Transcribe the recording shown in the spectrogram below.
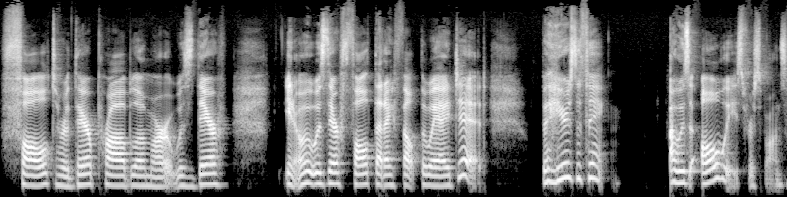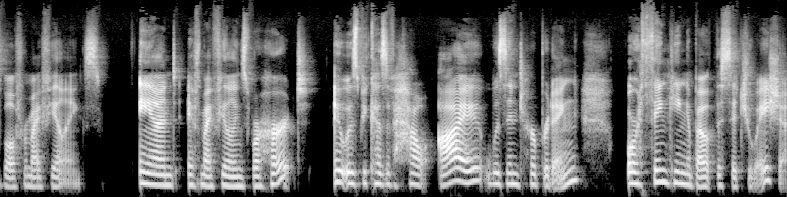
fault or their problem or it was their you know, it was their fault that I felt the way I did. But here's the thing I was always responsible for my feelings. And if my feelings were hurt, it was because of how I was interpreting or thinking about the situation.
